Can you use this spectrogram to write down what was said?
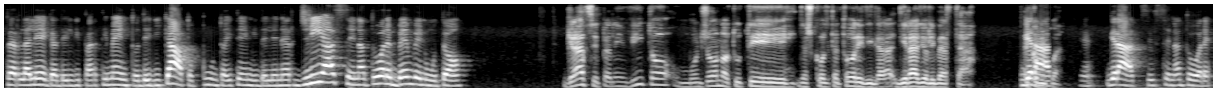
per la Lega del Dipartimento dedicato appunto ai temi dell'energia. Senatore, benvenuto. Grazie per l'invito, un buongiorno a tutti gli ascoltatori di, di Radio Libertà. Eccomi grazie, qua. Grazie senatore.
